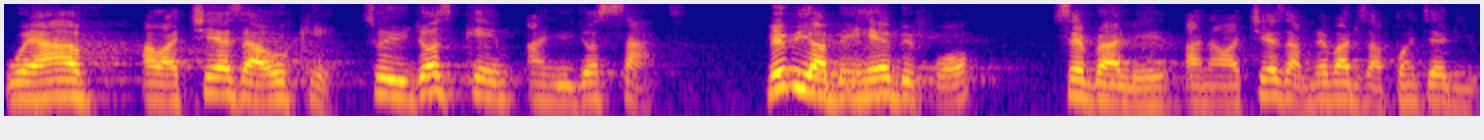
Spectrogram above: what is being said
we have our chairs are okay. So you just came and you just sat. Maybe you have been here before, severally, and our chairs have never disappointed you.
